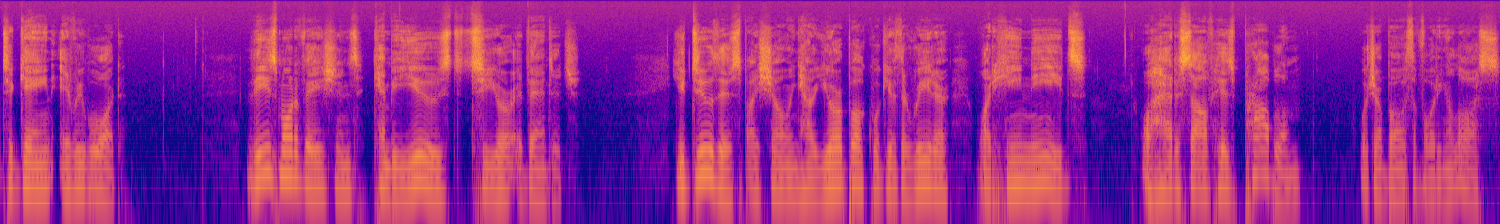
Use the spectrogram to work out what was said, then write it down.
to gain a reward. These motivations can be used to your advantage. You do this by showing how your book will give the reader what he needs or how to solve his problem, which are both avoiding a loss.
